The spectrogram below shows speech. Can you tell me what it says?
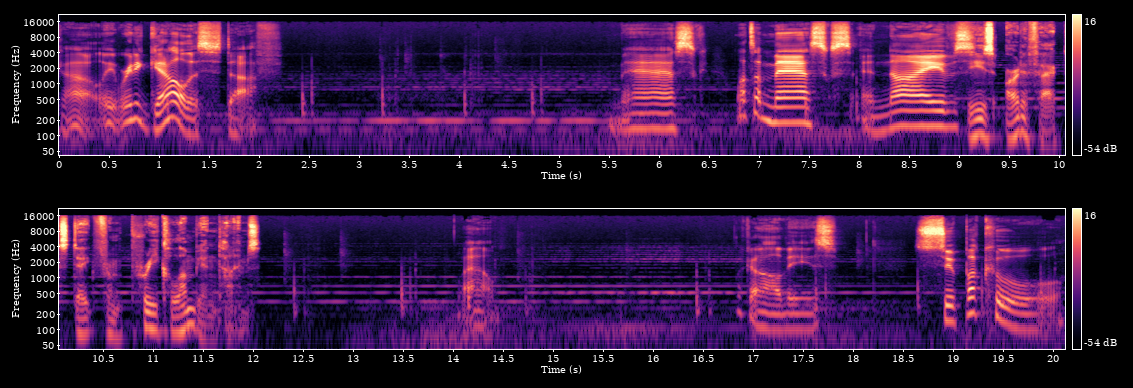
Golly, where'd he get all this stuff? Mask. Lots of masks and knives. These artifacts date from pre Columbian times. Wow. Look at all these. Super cool.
